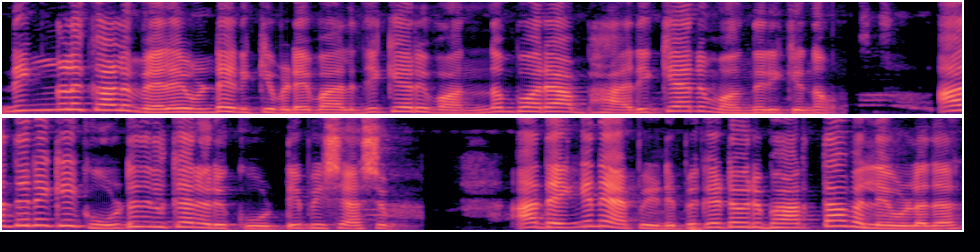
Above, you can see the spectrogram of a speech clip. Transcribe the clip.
നിങ്ങളെക്കാളും വിലയുണ്ട് എനിക്കിവിടെ. വലഞ്ഞു കയറി വന്നും പോരാ ഭരിക്കാനും വന്നിരിക്കുന്നു. അതിനൊക്കെ കൂട്ടു നിൽക്കാൻ ഒരു കൂട്ടി പിശാശും. അതെങ്ങനെയാ പിടിപ്പിക്കട്ട ഒരു ഭർത്താവല്ലേ ഉള്ളത്?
